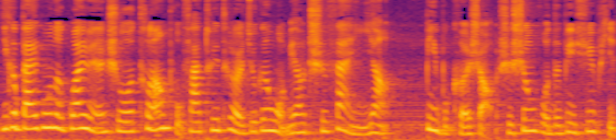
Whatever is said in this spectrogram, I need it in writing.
一个白宫的官员说，特朗普发 Twitter 就跟我们要吃饭一样。必不可少，是生活的必需品。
